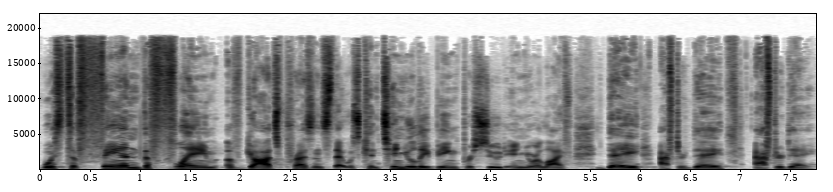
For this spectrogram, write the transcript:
was to fan the flame of God's presence that was continually being pursued in your life day after day after day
